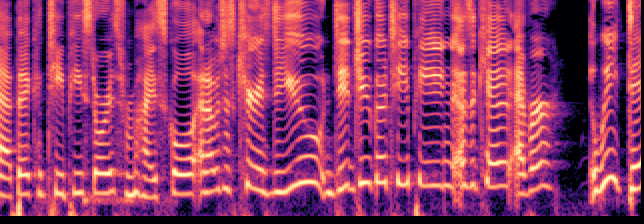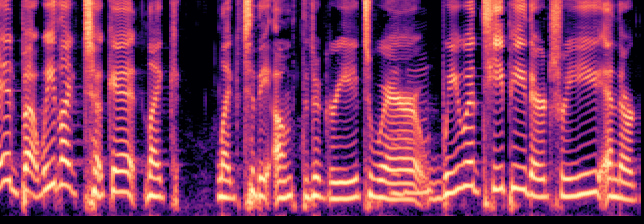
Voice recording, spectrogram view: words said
epic TP stories from high school, and I was just curious. Do you did you go TPing as a kid ever? We did, but we like took it like like to the umph degree to where Mm-hmm. we would TP their tree and their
